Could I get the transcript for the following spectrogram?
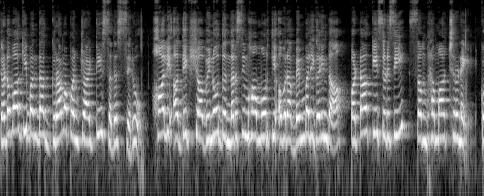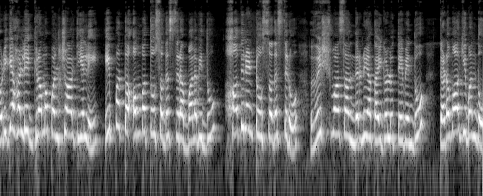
ತಡವಾಗಿ ಬಂದ ಗ್ರಾಮ ಪಂಚಾಯಿತಿ ಸದಸ್ಯರು. ಹಾಲಿ ಅಧ್ಯಕ್ಷ ವಿನೋದ್ ನರಸಿಂಹಮೂರ್ತಿ ಅವರ ಬೆಂಬಲಿಗರಿಂದ ಪಟಾಕಿ ಸಿಡಿಸಿ ಸಂಭ್ರಮಾಚರಣೆ. ಕೊಡಿಗೆಹಳ್ಳಿ ಗ್ರಾಮ ಪಂಚಾಯಿತಿಯಲ್ಲಿ ಇಪ್ಪತ್ತ ಒಂಬತ್ತು ಸದಸ್ಯರ ಬಲವಿದ್ದು, ಹದಿನೆಂಟು ಸದಸ್ಯರು ವಿಶ್ವಾಸ ನಿರ್ಣಯ ಕೈಗೊಳ್ಳುತ್ತೇವೆಂದು ತಡವಾಗಿ ಬಂದು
